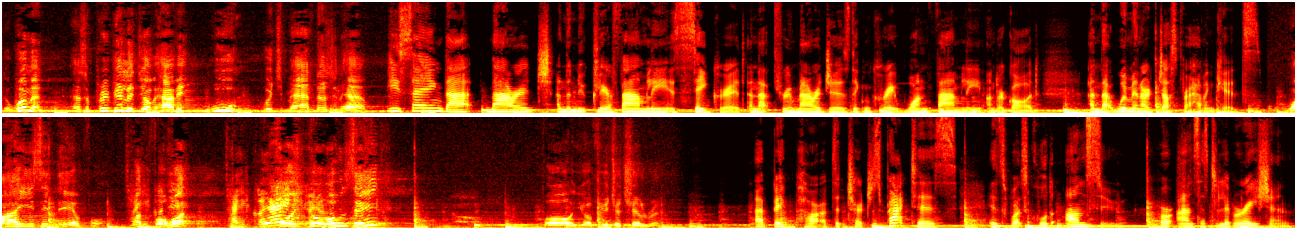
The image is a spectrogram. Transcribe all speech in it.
the woman has the privilege of having womb which man doesn't have. He's saying that marriage and the nuclear family is sacred and that through marriages they can create one family under God and that women are just for having kids. Why is it there for? What, for what? For your own sake? For your future children. A big part of the church's practice is what's called ansu, or ancestor liberation.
